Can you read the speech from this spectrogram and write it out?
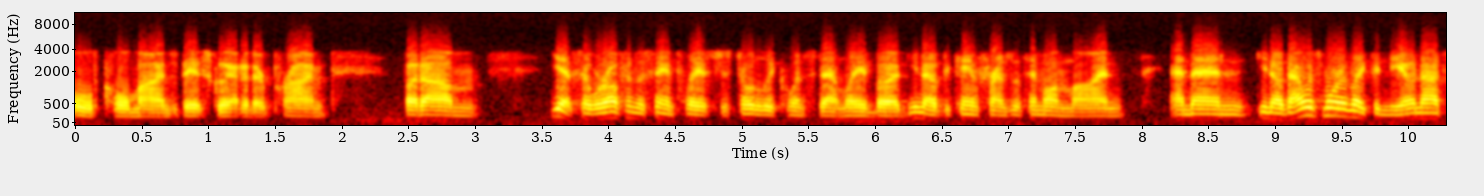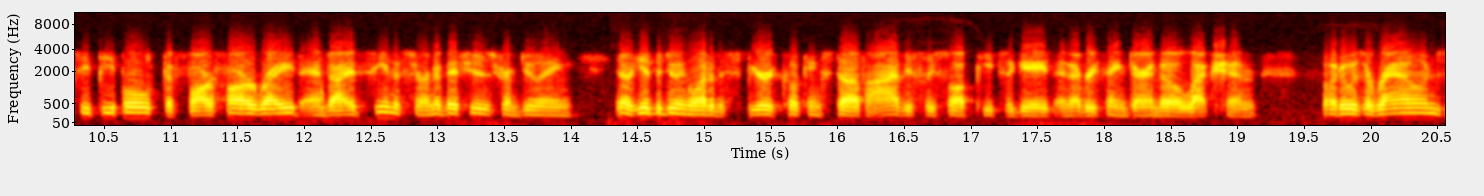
old coal mines, basically out of their prime. But um, yeah, so we're all from the same place, just totally coincidentally. But you know, became friends with him online. And then, you know, that was more like the neo-Nazi people, the far, far right. And I had seen the Cernoviches from doing you know, he had been doing a lot of the spirit cooking stuff. I obviously saw Pizzagate and everything during the election, but it was around,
